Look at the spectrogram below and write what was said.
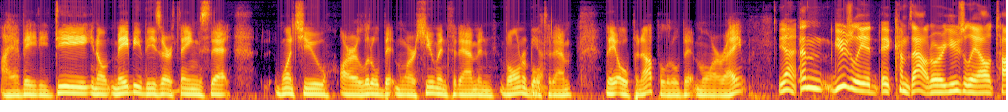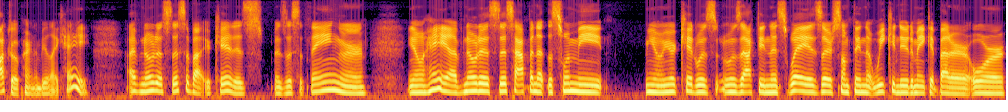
I have ADD you know maybe these are things that once you are a little bit more human to them and vulnerable Yeah. to them, they open up a little bit more, right? Yeah, and usually it, it comes out, or usually I'll talk to a parent and be like, "Hey, I've noticed this about your kid. Is is this a thing?" Or, you know, "Hey, I've noticed this happened at the swim meet. You know, your kid was was acting this way. Is there something that we can do to make it better? Or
